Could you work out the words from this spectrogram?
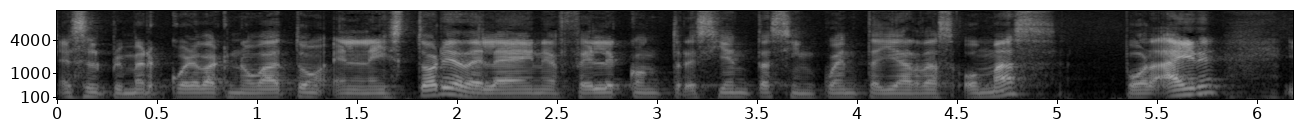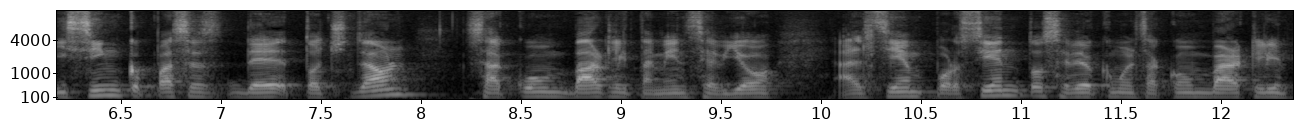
es el primer quarterback novato en la historia de la NFL con 350 yardas o más por aire y 5 pases de touchdown. Saquon Barkley también se vio al 100%, se vio como el Saquon Barkley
